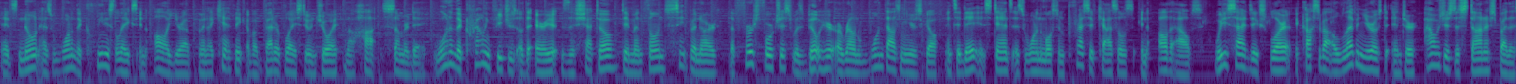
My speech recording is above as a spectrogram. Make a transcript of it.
and it's known as one of the cleanest lakes in all Europe. I mean, I can't think of a better place to enjoy on a hot summer day. One of the crowning features of the area is the Chateau de Menthon Saint Bernard. The first fortress was built here around 1000 years ago and today it stands as one of the most impressive castles in all the Alps. We decided to explore it. It cost about 11 euros to enter. I was just astonished by the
